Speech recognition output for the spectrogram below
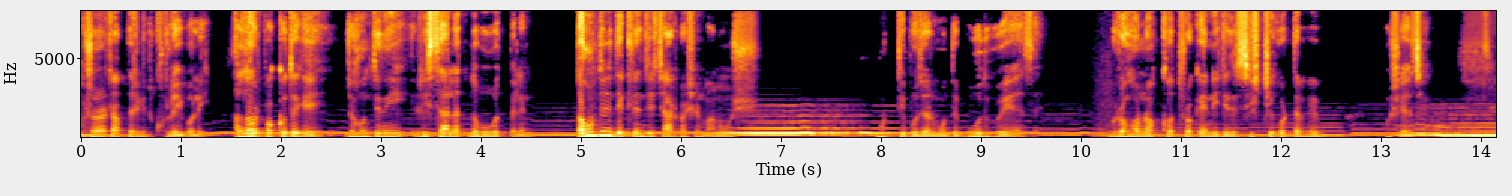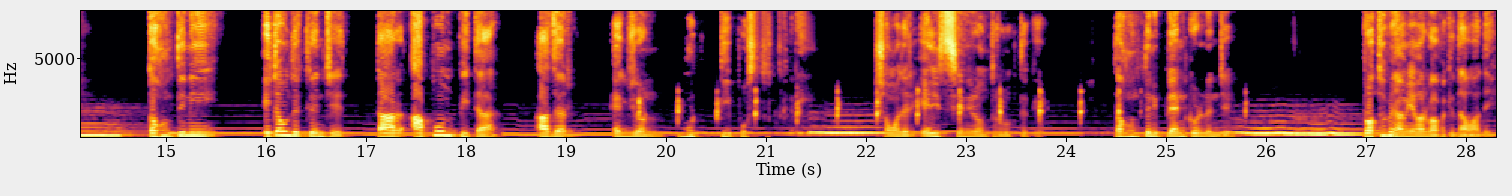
ঘটনাটা আপনাদের একটু খুলেই বলি। আল্লাহর পক্ষ থেকে যখন তিনি রিসালাত নবুবত পেলেন, তখন তিনি দেখলেন যে চারপাশের মানুষ মূর্তি পূজার মধ্যে বোধ হয়ে আছে। গ্রহ নক্ষত্রকে নিজেদের সৃষ্টি করতে ভেবে বসে আছে। তখন তিনি এটাও দেখলেন যে তার আপন পিতা আজার একজন মূর্তি প্রস্তুতকারী, সমাজের এলিট শ্রেণির অন্তর্ভুক্ত তখন তিনি প্ল্যান করলেন যে প্রথমে আমি আমার বাবাকে দাওয়া দিই।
